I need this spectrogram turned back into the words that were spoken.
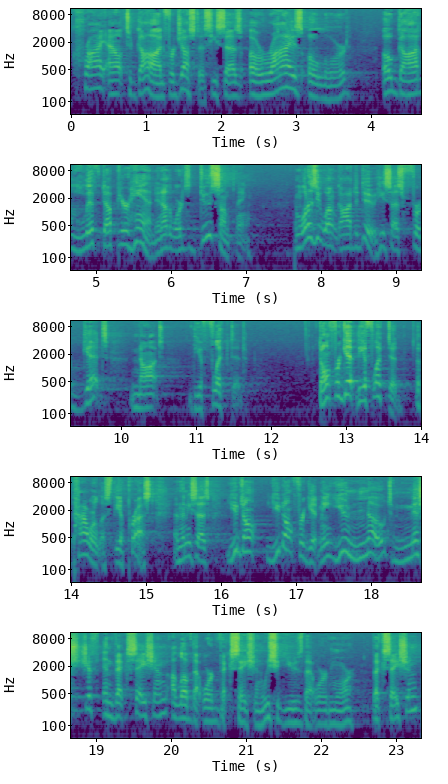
cry out to God for justice. He says, Arise, O Lord. O God, lift up your hand. In other words, do something. And what does he want God to do? He says, Forget not the afflicted. Don't forget the afflicted, the powerless, the oppressed. And then he says, you don't, you don't forget me. You note mischief and vexation. I love that word vexation. We should use that word more. Vexation.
